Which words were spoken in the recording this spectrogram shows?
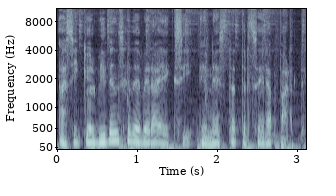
así que olvídense de ver a Exi en esta tercera parte.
